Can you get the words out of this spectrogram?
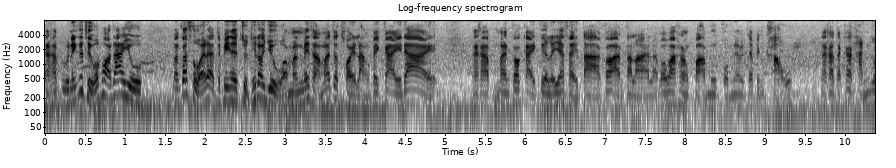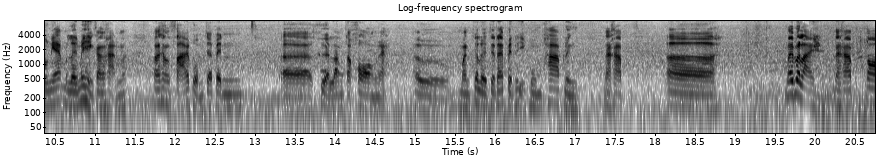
นะครับวันนี้ก็ถือว่าพอได้อยู่มันก็สวยแหละแต่เพียงแต่จุดที่เราอยู่อะมันไม่สามารถจะถอยหลังไปไกลได้นะครับมันก็ไกลเกินระยะสายตาก็อันตรายแล้วเพราะว่าทางขวามือผมเนี่ยมันจะเป็นเขา นะครับแต่กังหันตรงนี้มันเลยไม่เห็นกังหัน แล้วทางซ้ายผมจะเป็นเเขื่อนลำตะคองไงเออมันก็เลยจะได้เป็นอีกมุมภาพหนึ่งนะครับเออไม่เป็นไรนะครับ ก็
